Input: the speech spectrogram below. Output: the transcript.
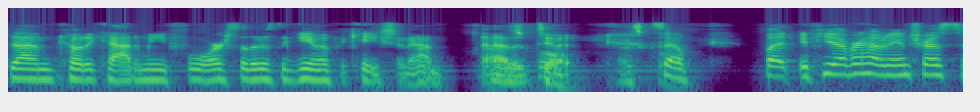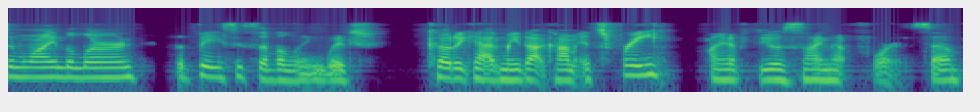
done Code Academy for. So there's the gamification add, That's added cool. to it. That's cool. So, but if you ever have an interest in wanting to learn the basics of a language, codeacademy.com. It's free. All you have to do is sign up for it. So,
